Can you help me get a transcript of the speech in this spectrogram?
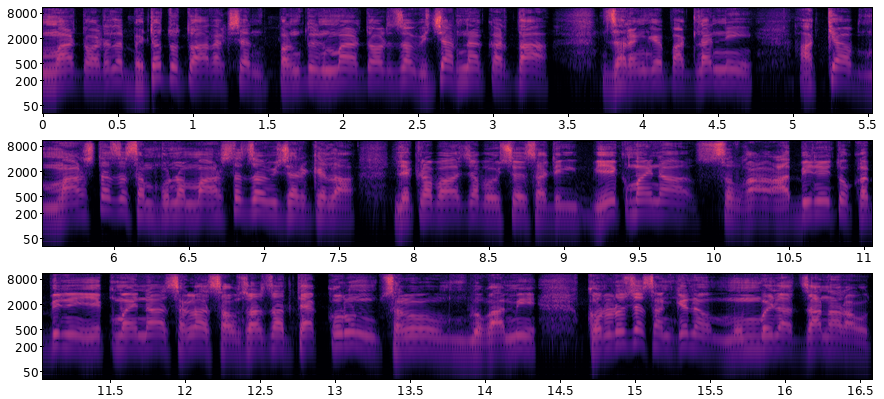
मराठवाड्याला भेटत होतं आरक्षण. परंतु मराठवाड्याचा विचार न करता जरंगे पाटलांनी अख्ख्या महाराष्ट्राचा संपूर्ण महाराष्ट्राचा विचार केला. लेकराबाळाच्या भविष्यासाठी एक महिना स अभिनय तो कभी एक महिना सगळा संसाराचा त्याग करून सर्व लोक आम्ही करोडोच्या संख्येनं मुंबईला जाणार आहोत.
